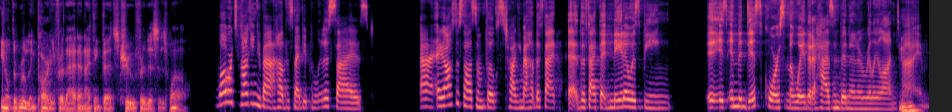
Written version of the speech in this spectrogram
you know, the ruling party for that. And I think that's true for this as well while we're talking about how this might be politicized, I also saw some folks talking about how the fact uh, the fact that NATO is being is in the discourse in the way that it hasn't been in a really long mm-hmm. time. Mm-hmm.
